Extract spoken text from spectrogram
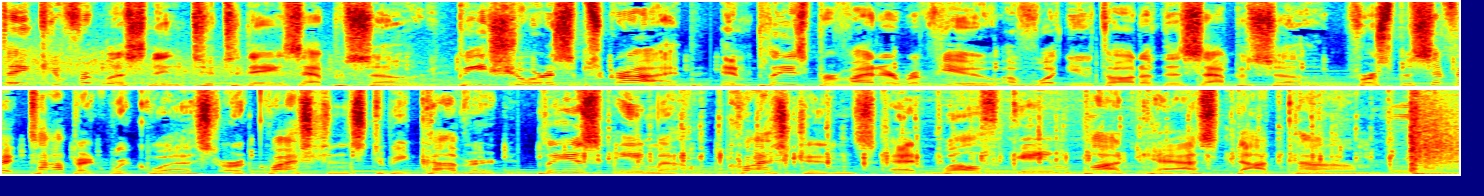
Thank you for listening to today's episode. Be sure to subscribe and please provide a review of what you thought of this episode. For specific topic requests or questions to be covered, please email questions at wealthgamepodcast.com.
